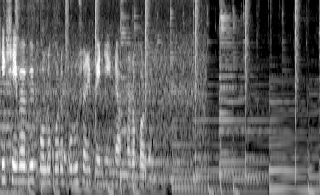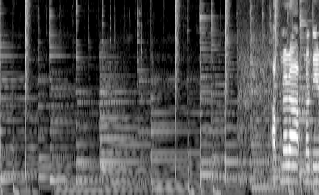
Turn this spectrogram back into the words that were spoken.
ঠিক সেভাবে ফলো করে পুরো শাড়ি পেন্টিংটা আপনারা করবেন। আপনারা আপনাদের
